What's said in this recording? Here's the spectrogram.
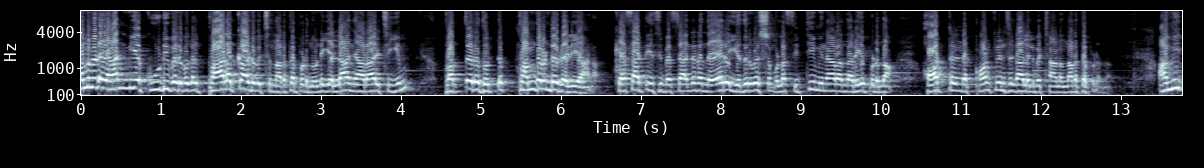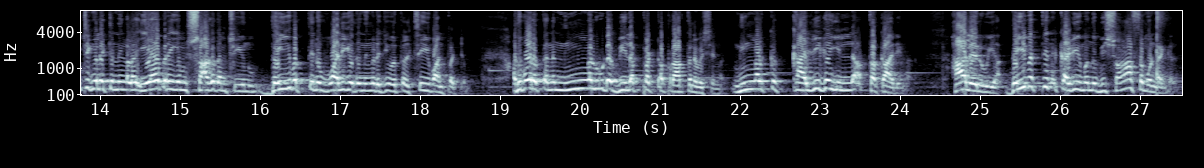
നമ്മളുടെ ആത്മീയ കൂടിവരവുകൾ പാലക്കാട് വെച്ച് നടത്തപ്പെടുന്നുണ്ട്. എല്ലാ ഞായറാഴ്ചയും പത്തര തൊട്ട് പന്ത്രണ്ട് വരെയാണ്. K S R T C bus സ്റ്റാൻഡിന്റെ നേരെ എതിർവശമുള്ള സിറ്റി മിനാർ എന്നറിയപ്പെടുന്ന ഹോട്ടലിന്റെ കോൺഫറൻസ് ഹാളിൽ വെച്ചാണ് നടത്തപ്പെടുന്നത്. ആ മീറ്റിംഗിലേക്ക് നിങ്ങളെ ഏവരെയും സ്വാഗതം ചെയ്യുന്നു. ദൈവത്തിന് വലിയത് നിങ്ങളുടെ ജീവിതത്തിൽ ചെയ്യുവാൻ പറ്റും. അതുപോലെ തന്നെ നിങ്ങളുടെ വിലപ്പെട്ട പ്രാർത്ഥന വിഷയങ്ങൾ നിങ്ങൾക്ക് കഴിയുകയില്ലാത്ത കാര്യങ്ങൾ. ഹാലലൂയ. ദൈവത്തിന് കഴിയുമെന്ന് വിശ്വാസമുണ്ടെങ്കിൽ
